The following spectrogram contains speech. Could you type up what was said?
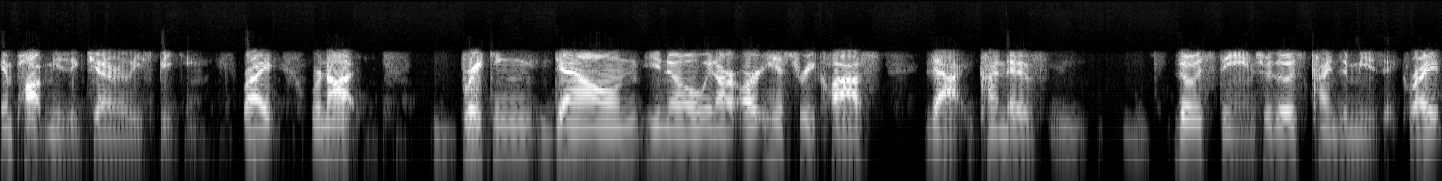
in pop music, generally speaking, right? We're not breaking down, you know, in our art history class that kind of those themes or those kinds of music, right?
